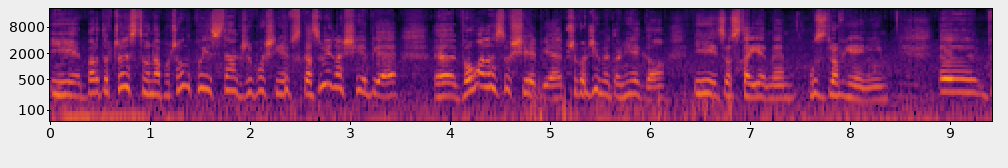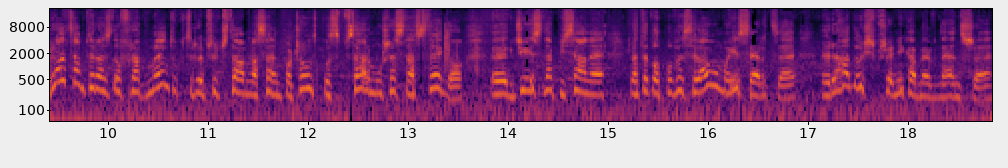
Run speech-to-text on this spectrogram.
I bardzo często na początku jest tak, że właśnie wskazuje na siebie, e, woła nas do siebie, przychodzimy do Niego i zostajemy uzdrowieni. E, Wracam teraz do fragmentu, który przeczytałam na samym początku z Psalmu 16, e, gdzie jest napisane: Dlatego poweselało moje serce, radość przenika me wnętrze.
